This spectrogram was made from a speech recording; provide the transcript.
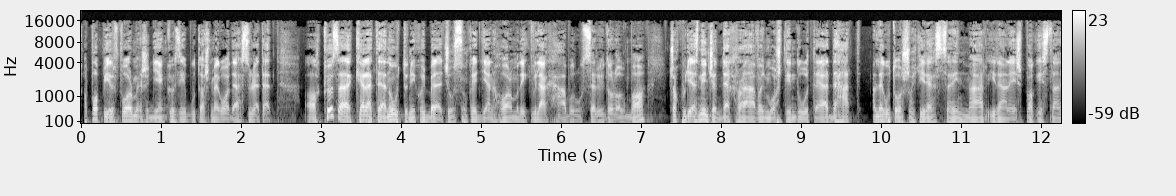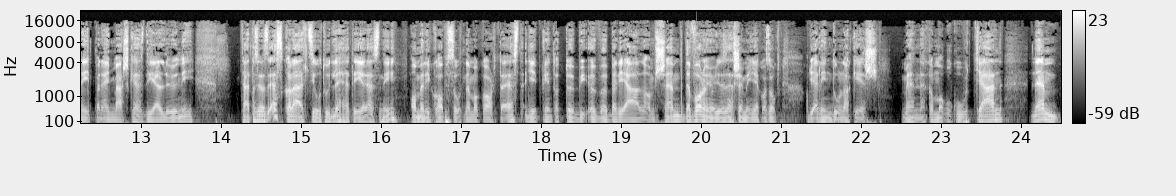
a papírform és egy ilyen középutas megoldás született. A közel-keleten úgy tűnik, hogy belecsúszunk egy ilyen harmadik világháború-szerű dologba, csak ugye ez nincsen deklarálva, vagy most indult el, de hát a legutolsó hírek szerint már Irán és Pakisztán éppen egymást kezdi el lőni, Tehát azért az eszkalációt úgy lehet érezni, Amerika abszolút nem akarta ezt, egyébként a többi öbölbeli állam sem, de van olyan, hogy az események azok ugye elindulnak és mennek a maguk útján. Nem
